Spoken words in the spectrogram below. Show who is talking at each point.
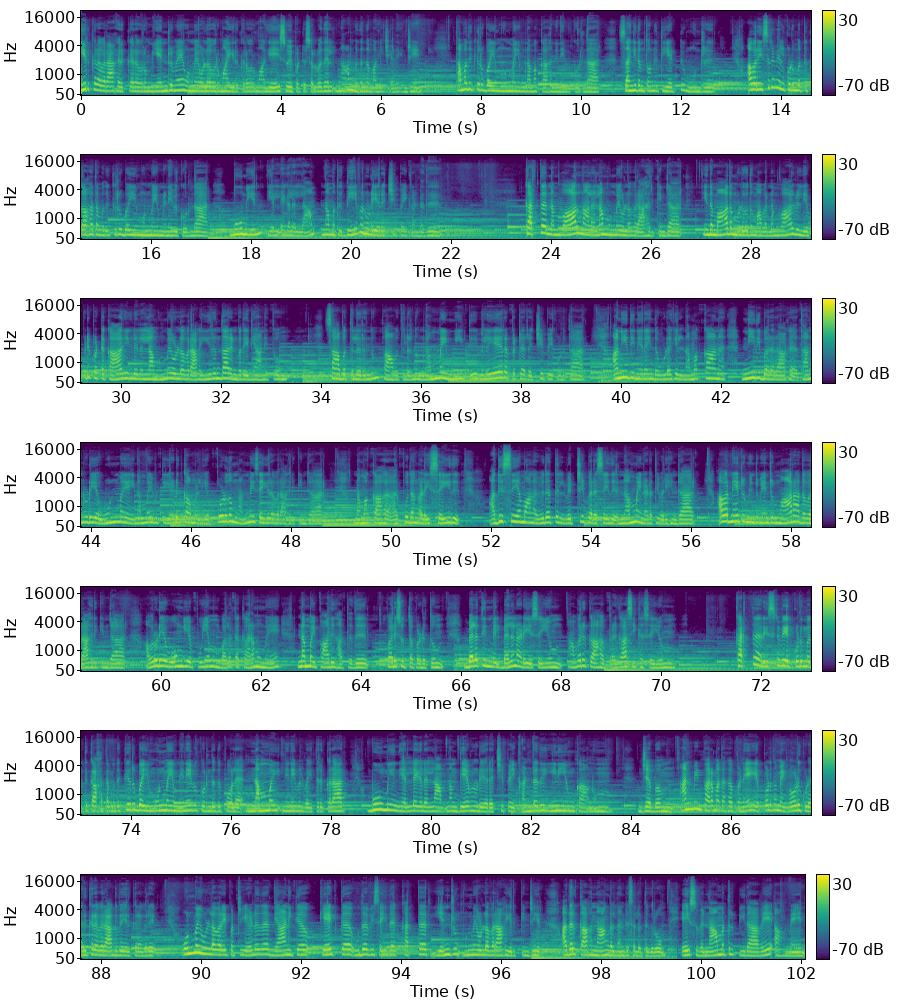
Speaker 1: ஈர்க்கிறவராக இருக்கிறவரும் என்றுமே உண்மை உள்ளவருமாய் இருக்கிறவருமாக இயேசுவை பற்றி சொல்வதில் நான் மிகுந்த மகிழ்ச்சி அடைகின்றேன். தமது கிருபையும் உண்மையும் நமக்காக நினைவு கூர்ந்தார். சங்கீதம் தொண்ணூற்றி எட்டு மூன்று. அவர் இஸ்ரவேல் குடும்பத்துக்காக தமது கிருபையும் உண்மையும் நினைவு கூர்ந்தார். பூமியின் எல்லைகளெல்லாம் நமது தேவனுடைய ரட்சிப்பை கண்டது. கர்த்தர் நம் வாழ்நாளெல்லாம் உண்மை உள்ளவராக இருக்கின்றார். இந்த மாதம் முழுவதும் அவர் நம் வாழ்வில் எப்படிப்பட்ட காரியங்களிலெல்லாம் உண்மையுள்ளவராக இருந்தார் என்பதை தியானித்தோம். சாபத்திலிருந்தும் பாவத்திலிருந்தும் நம்மை மீட்டு விலையேற பெற்ற ரட்சிப்பை கொடுத்தார். அநீதி நிறைந்த உலகில் நமக்கான நீதிபரராக தன்னுடைய உண்மையை நம்மை விட்டு எடுக்காமல் எப்பொழுதும் நன்மை செய்கிறவராக இருக்கின்றார். நமக்காக அற்புதங்களை செய்து அதிசயமான விதத்தில் வெற்றி பெற செய்து நம்மை நடத்தி வருகின்றார். அவர் நேற்றும் இன்றும் என்றும் மாறாதவராக இருக்கின்றார். அவருடைய ஓங்கிய புயமும் பலத்த கரமுமே நம்மை பாதுகாத்தது பரிசுத்தப்படுத்தும் பலத்தின் மேல் பலனடைய செய்யும் அவருக்காக பிரகாசிக்க செய்யும். கர்த்தர் இஸ்ரவேல் குடும்பத்துக்காக தமது கிருபையும் உண்மையும் நினைவு கூர்ந்தது போல நம்மை நினைவில் வைத்திருக்கிறார். பூமியின் எல்லைகளெல்லாம் நம் தேவனுடைய ரட்சிப்பை கண்டது இனியும் காணும். ஜெபம். அன்பின் பரம தகப்பனே எப்பொழுதும் எங்களோடு கூட இருக்கிறவராகவே இருக்கிறவரே. உண்மை உள்ளவரை பற்றி எழுத தியானிக்க கேட்க உதவி செய்த கர்த்தர் என்றும் உண்மையுள்ளவராக இருக்கின்றீர். அதற்காக நாங்கள் நன்றி செலுத்துகிறோம். ஏசுவின் நாமத்தில் பிதாவே ஆமேன்.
